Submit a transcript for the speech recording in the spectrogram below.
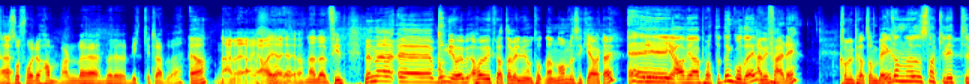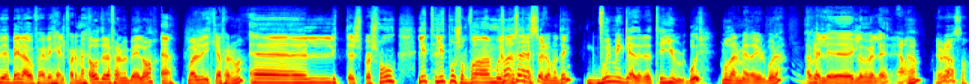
Og så får du hammeren eh, når du bikker 30. Ja, Nei, men, ja, ja, ja, ja. Nei, det er fint. Men eh, eh, hvor mye har vi, har vi prata veldig mye om Tottenham nå, mens ikke jeg har vært der? eh, ja, vi har pratet en god del. Er vi ferdig? Kan vi prate om Vi Bale? kan uh, snakke litt Bale er jo er vi helt ferdig med. Å, dere er ferdig med Bale òg? Ja. Hva er det dere ikke er ferdig med? Eh, lytterspørsmål. Litt, litt morsomt for Kan, kan jeg spørre om en ting? Hvor mye gleder dere til julebord? Moderne media-julebordet? Jeg veldig, glemmer veldig. Ja, Ja. gjør det, altså.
